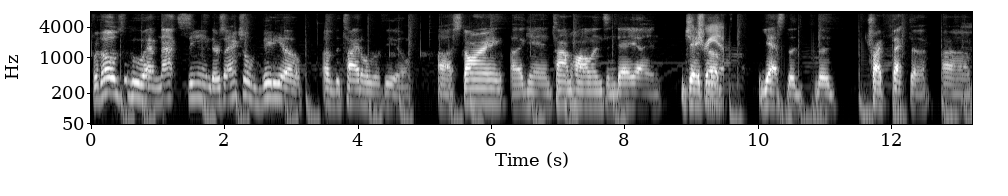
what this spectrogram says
for those who have not seen, there's an actual video of the title reveal, uh, starring uh, again Tom Holland, Zendaya, and Jacob. Trio. Yes, the the trifecta. Um,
